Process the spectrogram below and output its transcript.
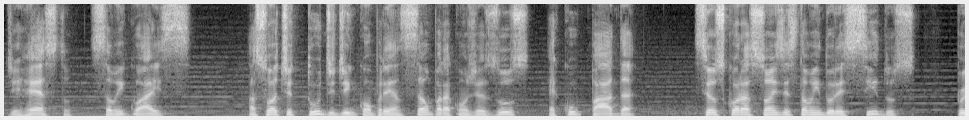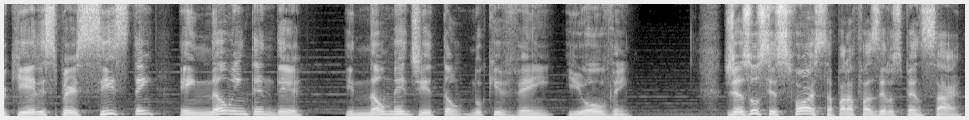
De resto, são iguais. A sua atitude de incompreensão para com Jesus é culpada seus corações estão endurecidos porque eles persistem em não entender e não meditam no que veem e ouvem. Jesus se esforça para fazê-los pensar.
